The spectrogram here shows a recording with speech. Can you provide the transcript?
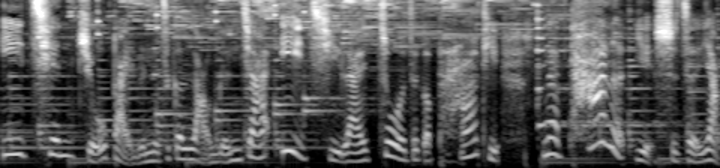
一千九百人的这个老人家一起来做这个 party。那他呢也是这样，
